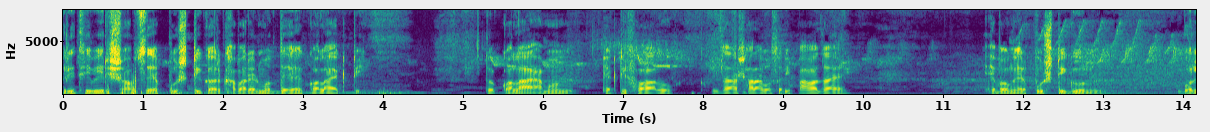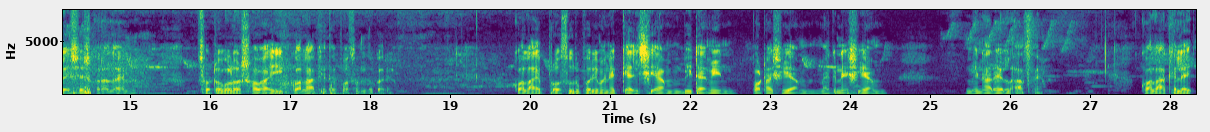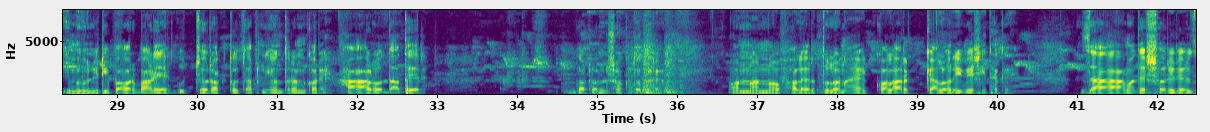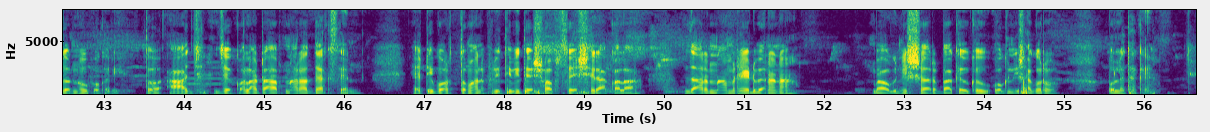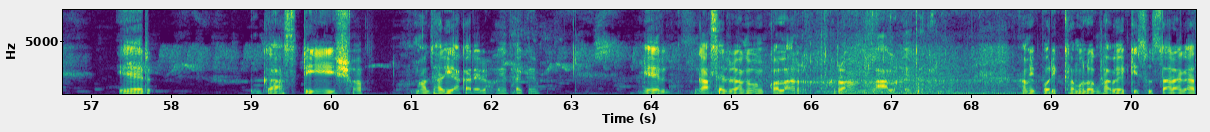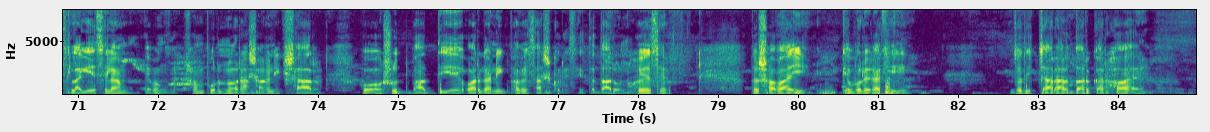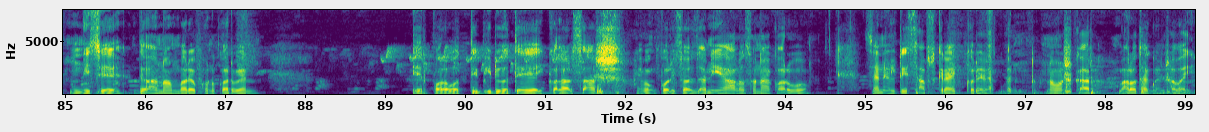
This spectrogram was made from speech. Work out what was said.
পৃথিবীর সবচেয়ে পুষ্টিকর খাবারের মধ্যে কলা একটি। তো কলা এমন একটি ফল যা সারা বছরই পাওয়া যায় এবং এর পুষ্টিগুণ বলে শেষ করা যায় না। ছোট বড় সবাই কলা খেতে পছন্দ করে। কলায় প্রচুর পরিমাণে calcium, vitamin, potassium, magnesium, mineral আছে। কলা খেলে ইমিউনিটি পাওয়ার বাড়ে, উচ্চ রক্তচাপ নিয়ন্ত্রণ করে, হাড় ও দাঁতের গঠন শক্ত করে। অন্যান্য ফলের তুলনায় কলার ক্যালোরি বেশি থাকে, যা আমাদের শরীরের জন্য উপকারী। তো আজ যে কলাটা আপনারা দেখছেন, এটি বর্তমান পৃথিবীতে সবচেয়ে সেরা কলা, যার নাম রেড ব্যানানা বা অগ্নিশ্বর বা কেউ কেউ অগ্নিসাগরও বলে থাকে। এর গাছটি সব মাঝারি আকারের হয়ে থাকে। এর গাছের রং এবং কলার রং লাল হয়ে থাকে। আমি পরীক্ষামূলকভাবে কিছু চারা গাছ লাগিয়েছিলাম এবং সম্পূর্ণ রাসায়নিক সার ও ওষুধ বাদ দিয়ে অর্গানিকভাবে চাষ করেছি। তো দারুণ হয়েছে। তো সবাইকে বলে রাখি, যদি চারার দরকার হয় নিচে দেওয়া নম্বরে ফোন করবেন। এর পরবর্তী ভিডিওতে এই কলার চাষ এবং পরিচর্যা নিয়ে আলোচনা করব। চ্যানেলটি সাবস্ক্রাইব করে রাখবেন। নমস্কার, ভালো থাকবেন সবাই।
